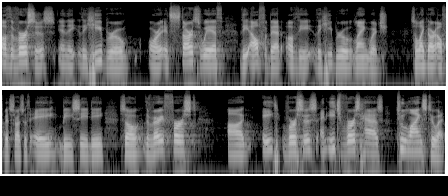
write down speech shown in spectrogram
of the verses in the, the Hebrew, or it starts with the alphabet of the, the Hebrew language. So, like our alphabet starts with A, B, C, D. So, the very first uh, eight verses, and each verse has two lines to it.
